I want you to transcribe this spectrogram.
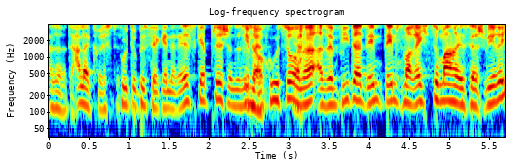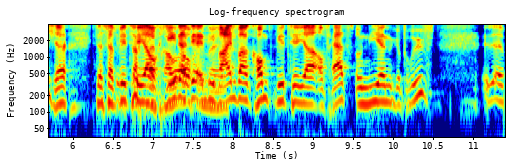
Also, der allergrößte. Gut, du bist ja generell skeptisch und das ist Immer. ja auch gut so, ne? Also im Dieter, dem dem's mal recht zu machen, ist ja schwierig, ja. Deshalb wird sagt hier ja auch Frau jeder, auch der in die ja. Weinbar kommt, wird hier ja auf Herz und Nieren geprüft. Äh,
